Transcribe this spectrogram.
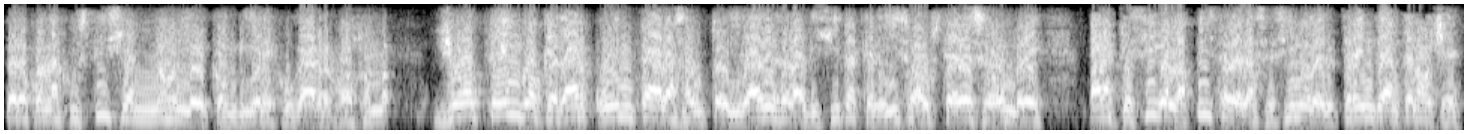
Pero con la justicia no le conviene jugar. Yo tengo que dar cuenta a las autoridades de la visita que le hizo a usted ese hombre para que siga la pista del asesino del tren de antenoche.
